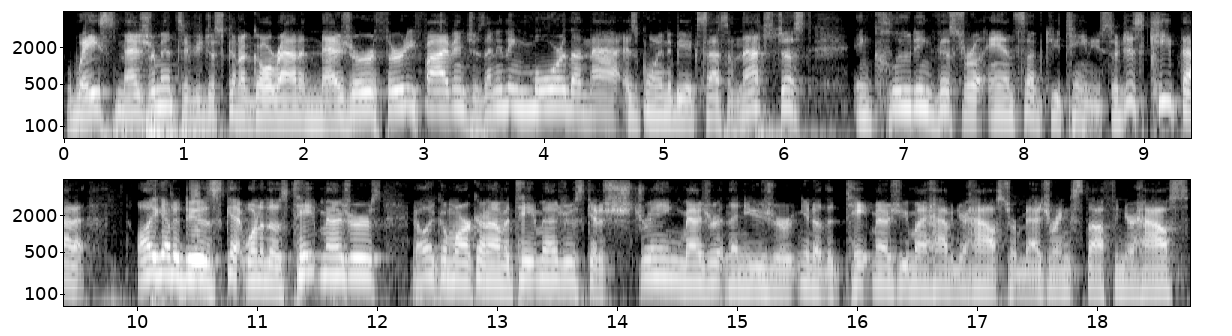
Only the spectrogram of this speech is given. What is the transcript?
waist measurements, if you're just going to go around and measure 35 inches, anything more than that is going to be excessive. And that's just including visceral and subcutaneous. So, just keep that. All you got to do is get one of those tape measures. You're like a marker on a tape measure. Just get a string, measure it, and then use your, you know, the tape measure you might have in your house or measuring stuff in your house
